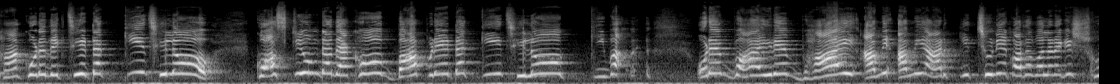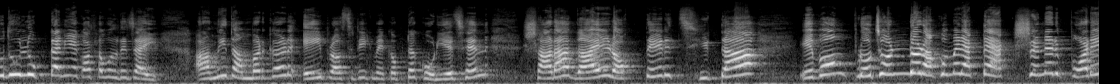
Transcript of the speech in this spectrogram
হাঁ করে দেখছি, এটা কি ছিল? কস্টিউমটা দেখো, বাপরে, এটা কি ছিল? কীভাবে ওরে বাইরে ভাই, আমি আমি আর কিচ্ছু নিয়ে কথা বলার আগে শুধু লুকটা নিয়ে কথা বলতে চাই। অমিত আম্বারকর এই প্রস্থেটিক মেকআপটা করিয়েছেন। সারা গায়ে রক্তের ছিটা এবং প্রচণ্ড রকমের একটা অ্যাকশনের পরে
